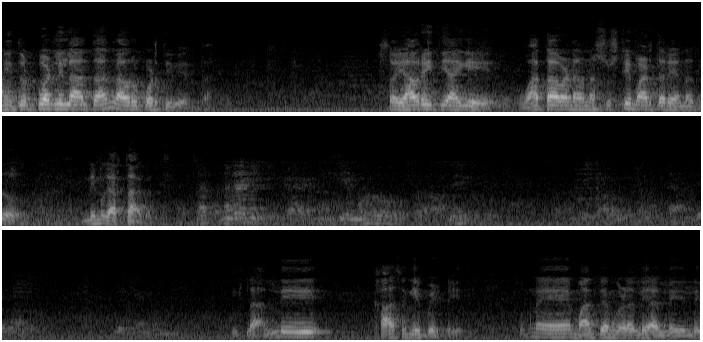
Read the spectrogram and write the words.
ನೀವು ದುಡ್ಡು ಕೊಡ್ಲಿಲ್ಲ ಅಂತ ಅಂದ್ರೆ ಅವರು ಕೊಡ್ತೀವಿ ಅಂತ. ಸೊ ಯಾವ ರೀತಿಯಾಗಿ ವಾತಾವರಣವನ್ನು ಸೃಷ್ಟಿ ಮಾಡ್ತಾರೆ ಅನ್ನೋದು ನಿಮ್ಗೆ ಅರ್ಥ ಆಗುತ್ತೆ. ಇಲ್ಲ ಅಲ್ಲಿ ಖಾಸಗಿ ಭೇಟಿ. ಸುಮ್ಮನೆ ಮಾಧ್ಯಮಗಳಲ್ಲಿ ಅಲ್ಲಿ ಇಲ್ಲಿ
